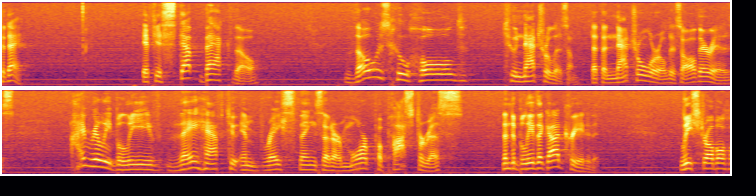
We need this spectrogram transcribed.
today. If you step back, though, those who hold to naturalism, that the natural world is all there is, I really believe they have to embrace things that are more preposterous than to believe that God created it. Lee Strobel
